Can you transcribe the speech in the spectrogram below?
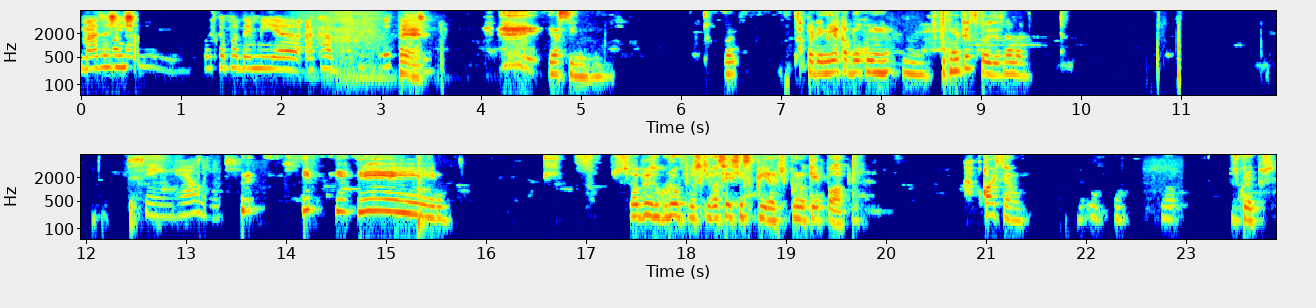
Mas a gente, depois que a pandemia acabar, a gente pretende. E assim. A pandemia acabou com, com muitas coisas, né, mano? Sim, realmente. E, e- e sobre os grupos que vocês se inspiram, tipo no K-pop. Quais são os grupos?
